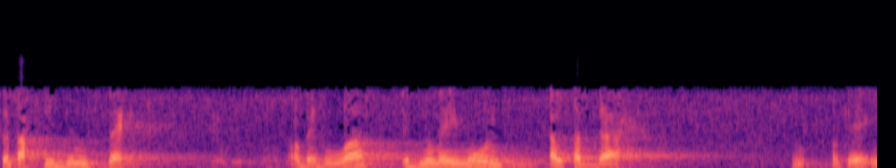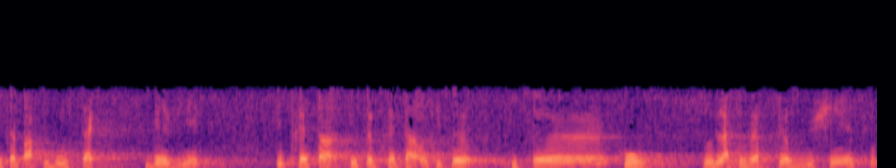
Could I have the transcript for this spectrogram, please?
fait partie d'une secte. Ubaidullah ibn Maymoun Al-Qaddah. Ok, il fait partie d'une secte déviée qui prétend, qui se prétend ou qui se, qui se couvre sous la couverture du chiisme,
